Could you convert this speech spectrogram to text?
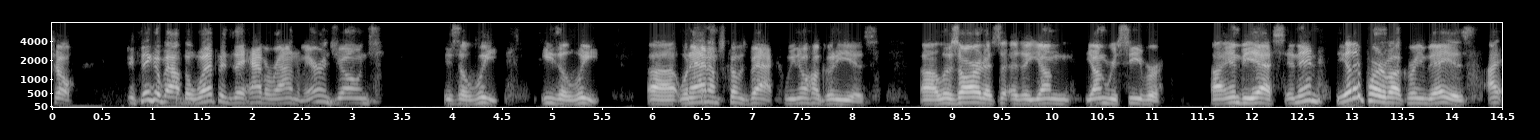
So if you think about the weapons they have around him, Aaron Jones is elite. He's elite. Uh, when Adams comes back, we know how good he is. Uh, Lazard as a, as a young young receiver, uh, MVS, and then the other part about Green Bay is I,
